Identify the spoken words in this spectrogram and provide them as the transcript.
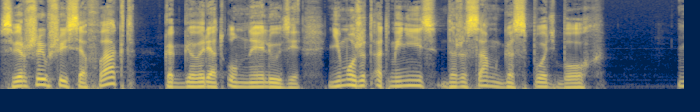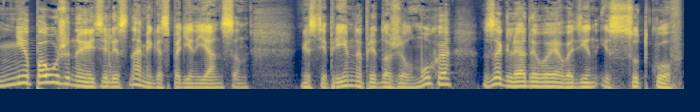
Свершившийся факт, как говорят умные люди, не может отменить даже сам Господь Бог. «Не поужинаете ли с нами, господин Янсен?» — гостеприимно предложил Муха, заглядывая в один из сутков.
